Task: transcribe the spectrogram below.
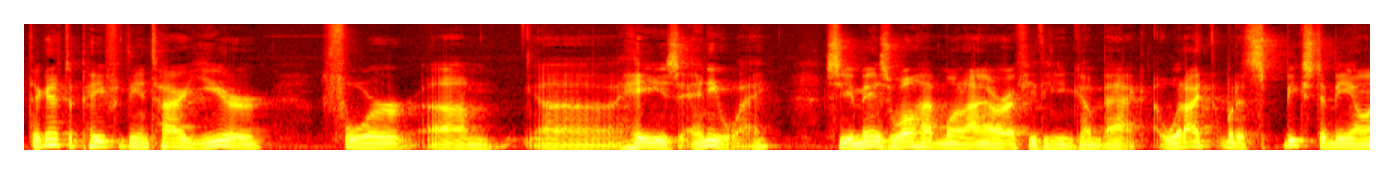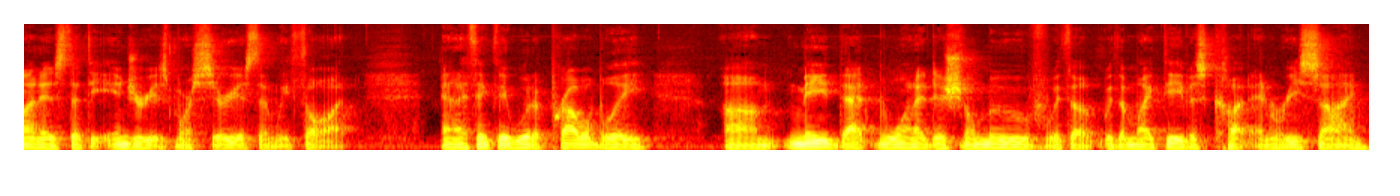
they're going to have to pay for the entire year for um, uh, Hayes anyway. So you may as well have him on IR if you think he can come back. What I what it speaks to me on is that the injury is more serious than we thought, and I think they would have probably um, made that one additional move with a with a Mike Davis cut and re-sign.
